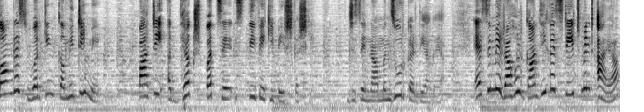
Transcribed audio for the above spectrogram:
कांग्रेस वर्किंग कमेटी में पार्टी अध्यक्ष पद से इस्तीफे की पेशकश की, जिसे नामंजूर कर दिया गया। ऐसे में राहुल गांधी का स्टेटमेंट आया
